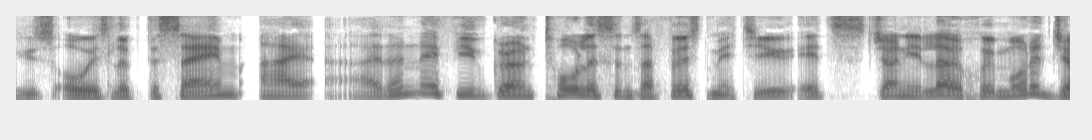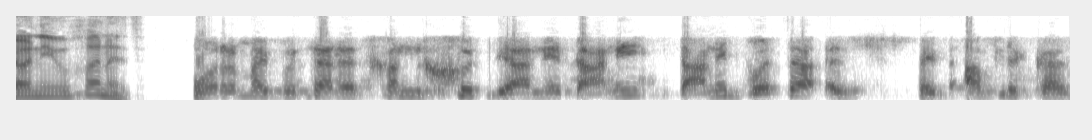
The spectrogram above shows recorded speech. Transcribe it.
who's always looked the same. I I don't know if you've grown taller since I first met you. It's Johnny Lowe. Goeiemôre Johnny, hoe gaan dit? Môre my boetie, dit gaan goed. Ja nee, Danny, Danny Botha is Suid-Afrika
